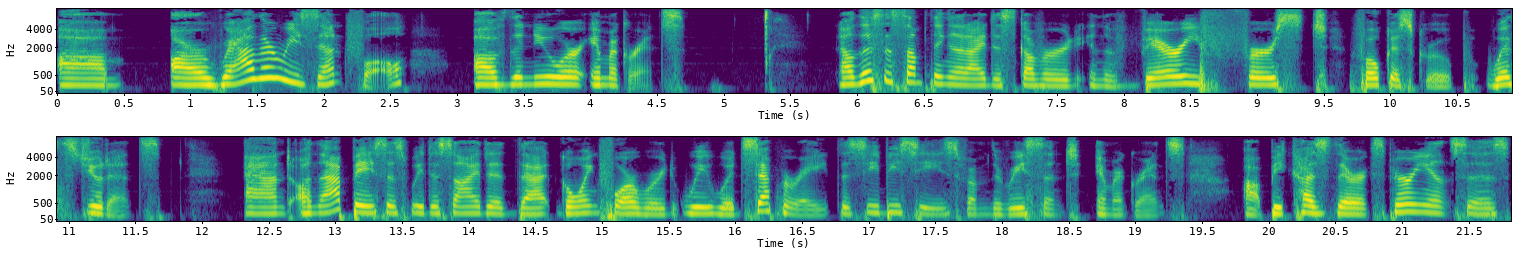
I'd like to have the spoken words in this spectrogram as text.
um, are rather resentful of the newer immigrants. Now, this is something that I discovered in the very first focus group with students. And on that basis, we decided that going forward, we would separate the CBCs from the recent immigrants uh, because their experiences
